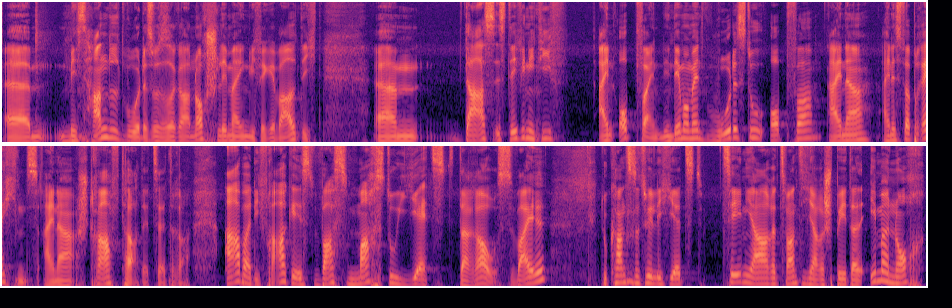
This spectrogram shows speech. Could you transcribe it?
ähm, misshandelt wurdest oder sogar noch schlimmer irgendwie vergewaltigt. Ähm, das ist definitiv ein Opfer. In dem Moment wurdest du Opfer einer, eines Verbrechens, einer Straftat etc. Aber die Frage ist, was machst du jetzt daraus? Weil du kannst natürlich jetzt 10 Jahre, 20 Jahre später immer noch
